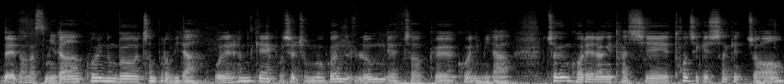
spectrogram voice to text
네, 반갑습니다. 코인농부 천프로입니다. 오늘 함께 보실 종목은 룸 네트워크 코인입니다. 최근 거래량이 다시 터지기 시작했죠.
